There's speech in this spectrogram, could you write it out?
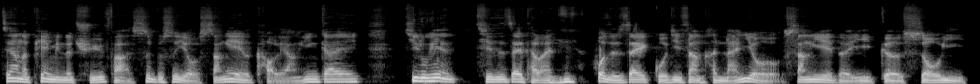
这样的片名的取法是不是有商业的考量？应该纪录片其实，在台湾或者是在国际上很难有商业的一个收益，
